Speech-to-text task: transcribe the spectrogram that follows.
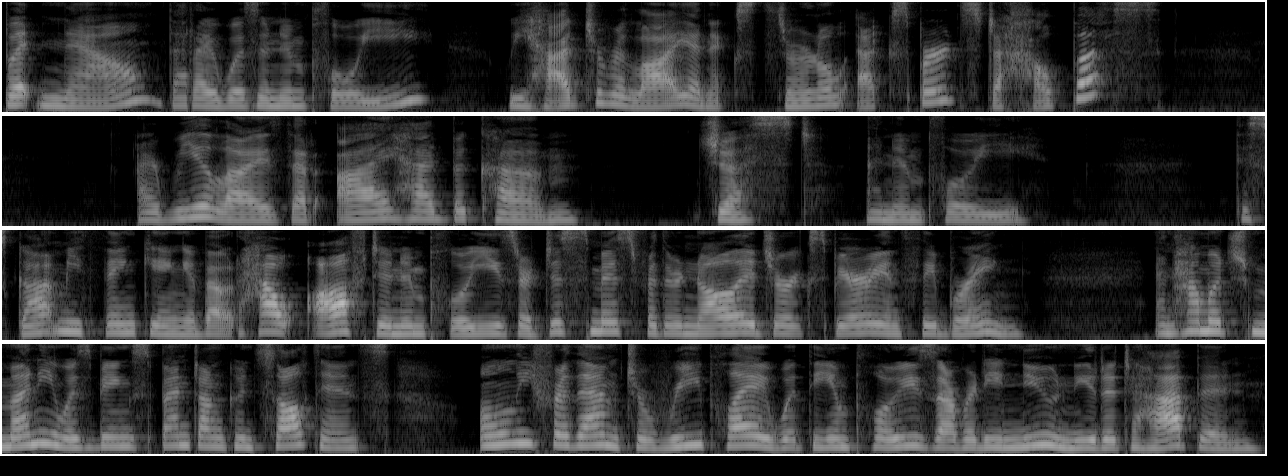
But now that I was an employee, we had to rely on external experts to help us? I realized that I had become just an employee. This got me thinking about how often employees are dismissed for their knowledge or experience they bring, and how much money was being spent on consultants only for them to replay what the employees already knew needed to happen.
